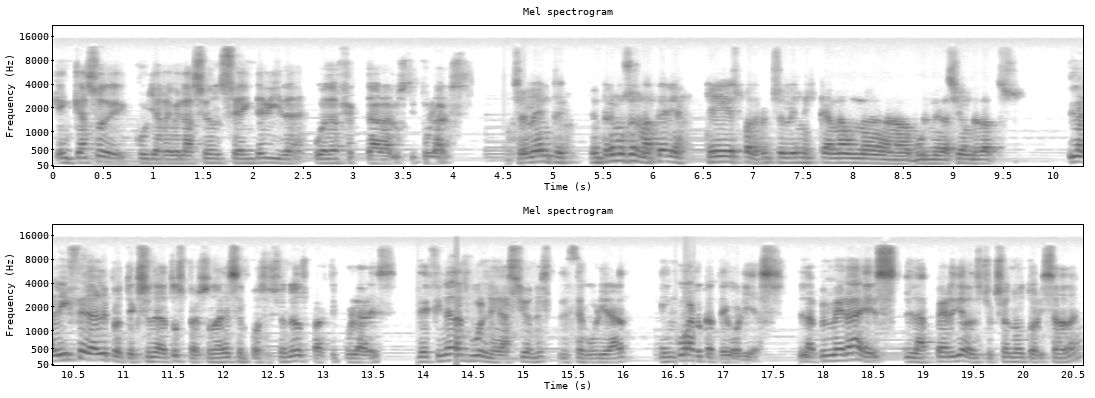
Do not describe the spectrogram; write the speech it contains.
que en caso de cuya revelación sea indebida puede afectar a los titulares. Excelente. Entremos en materia. ¿Qué es para efectos de ley mexicana una vulneración de datos? La Ley Federal de Protección de Datos Personales en posesión de los particulares define las vulneraciones de seguridad en cuatro categorías. La primera es la pérdida o destrucción no autorizada.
